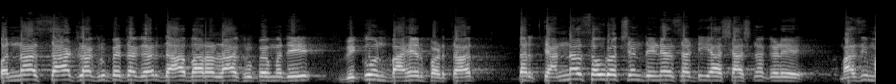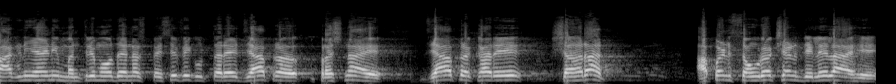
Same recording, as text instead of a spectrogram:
पन्नास साठ लाख रुपयाचा घर दहा बारा लाख रुपयामध्ये विकून बाहेर पडतात. तर त्यांना संरक्षण देण्यासाठी या शासनाकडे माझी मागणी आहे आणि मंत्री महोदयांना स्पेसिफिक उत्तर आहे. ज्या प्र- प्रश्न आहे ज्या प्रकारे शहरात आपण संरक्षण दिलेलं आहे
